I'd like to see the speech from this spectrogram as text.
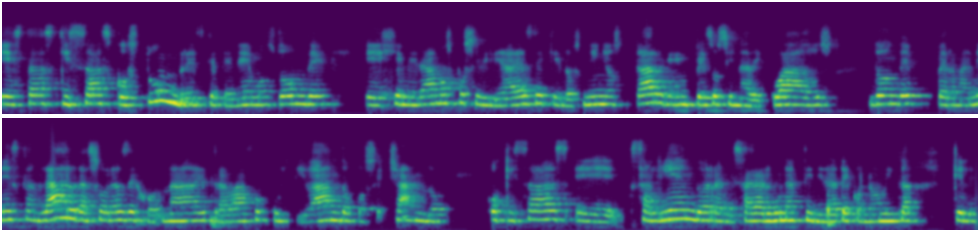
estas quizás costumbres que tenemos donde eh, generamos posibilidades de que los niños carguen pesos inadecuados, donde permanezcan largas horas de jornada de trabajo cultivando, cosechando, o quizás eh, saliendo a realizar alguna actividad económica que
